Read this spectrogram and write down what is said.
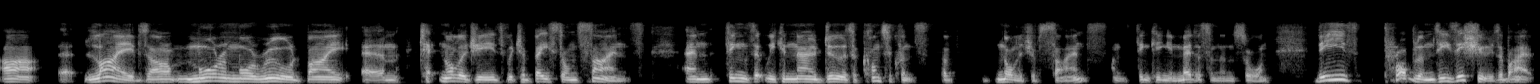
our uh, lives are more and more ruled by um, technologies which are based on science and things that we can now do as a consequence of knowledge of science. I'm thinking in medicine and so on. These problems, these issues about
